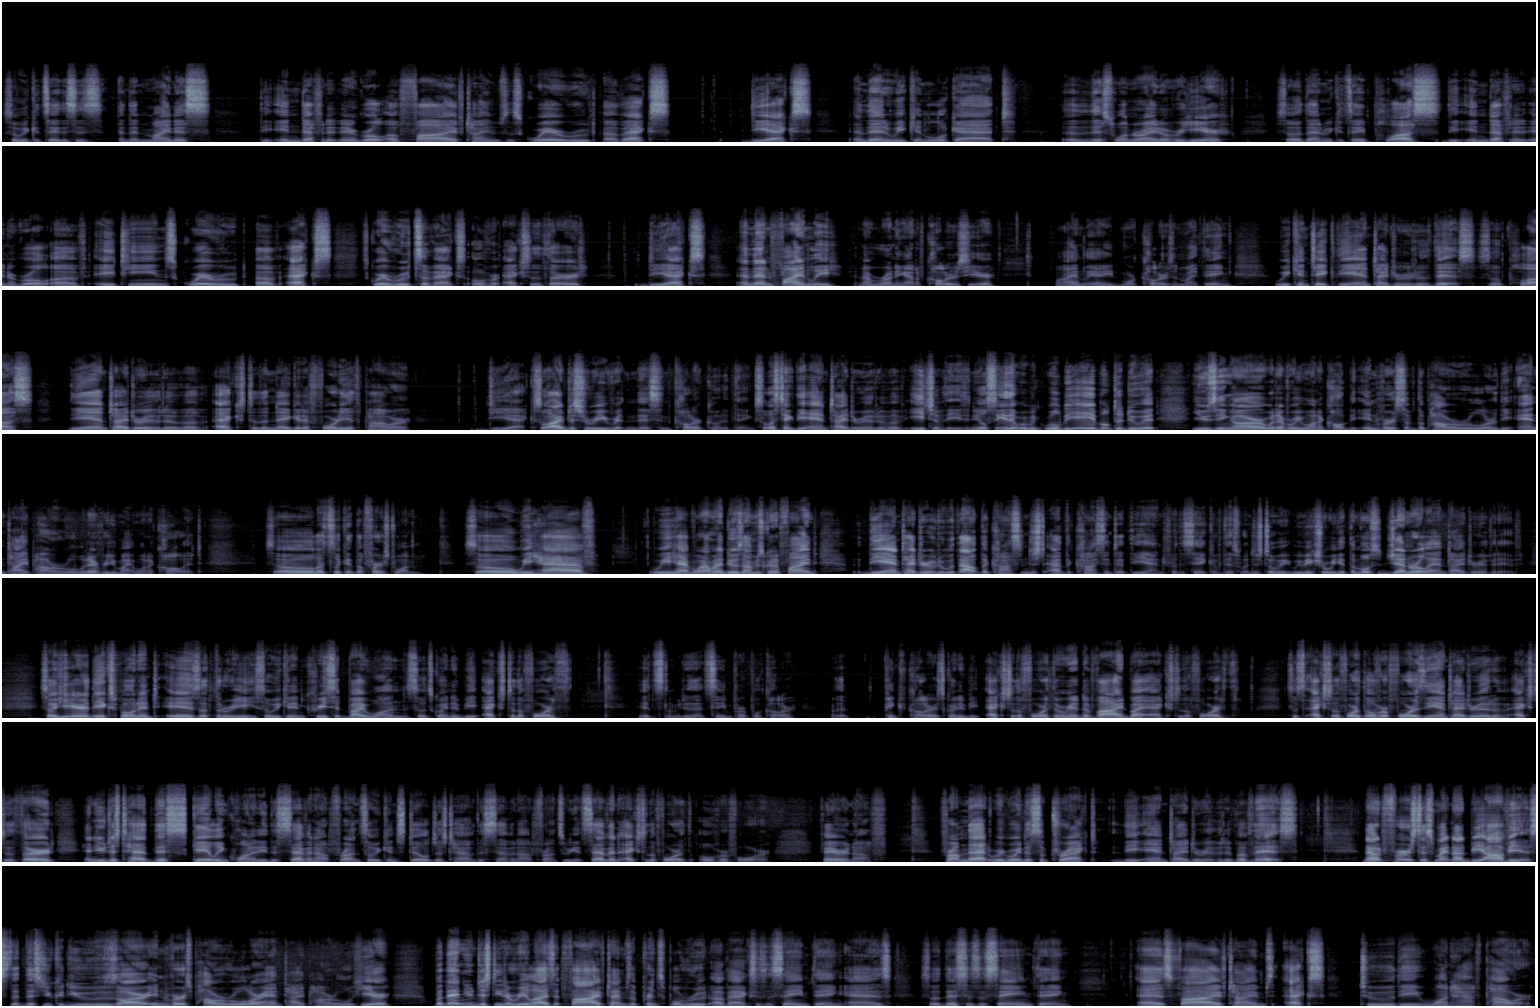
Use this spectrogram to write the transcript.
So we could say this is, and then minus the indefinite integral of 5 times the square root of x dx. And then we can look at this one right over here. So then we could say plus the indefinite integral of 18 square root of x, square roots of x over x to the third dx. And then finally, and I'm running out of colors here, finally, I need more colors in my thing, we can take the antiderivative of this. So plus the antiderivative of x to the negative 40th power dx. So I've just rewritten this and color-coded things. So let's take the antiderivative of each of these. And you'll see that we'll be able to do it using our, whatever we want to call it, the inverse of the power rule or the anti-power rule, whatever you might want to call it. So let's look at the first one. So we have, we have, what I'm going to do is I'm just going to find the antiderivative without the constant, just add the constant at the end for the sake of this one, just so we, we make sure we get the most general antiderivative. So here the exponent is a 3, so we can increase it by 1. So it's going to be x to the fourth. It's, let me do that same purple color, or that pink color. It's going to be x to the fourth, and we're going to divide by x to the fourth. So it's x to the fourth over 4 is the antiderivative of x to the third. And you just had this scaling quantity, the 7 out front, so we can still just have the 7 out front. So we get 7 x to the fourth over 4. Fair enough. From that, we're going to subtract the antiderivative of this. Now, at first, this might not be obvious that this you could use our inverse power rule or anti-power rule here. But then you just need to realize that 5 times the principal root of x is the same thing as, so this is the same thing as 5 times x to the 1 half power.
